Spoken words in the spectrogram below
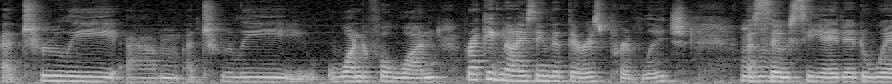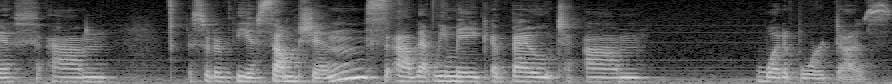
a, a truly um, a truly wonderful one, recognizing that there is privilege associated with um, sort of the assumptions uh, that we make about um, what a board does.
